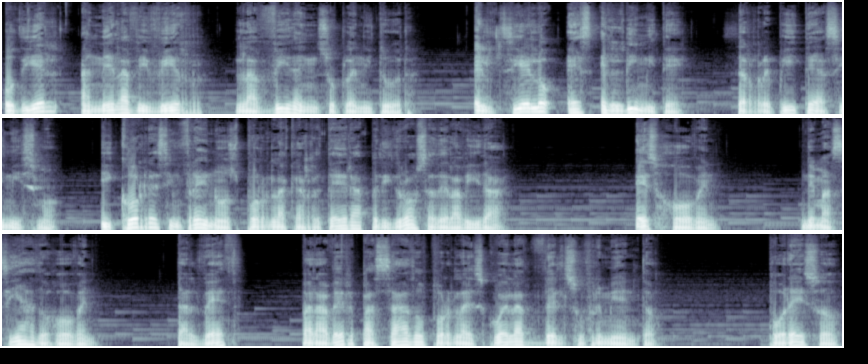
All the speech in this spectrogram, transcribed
Odiel anhela vivir la vida en su plenitud. El cielo es el límite, se repite a sí mismo, y corre sin frenos por la carretera peligrosa de la vida. Es joven, demasiado joven, tal vez para haber pasado por la escuela del sufrimiento. Por eso,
